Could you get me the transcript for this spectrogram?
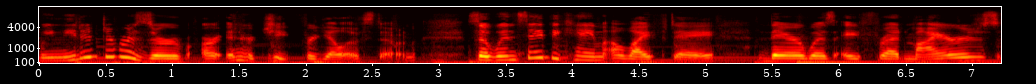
we needed to reserve our energy for Yellowstone. So Wednesday became a life day. There was a Fred Meyer's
